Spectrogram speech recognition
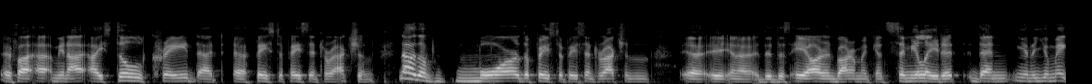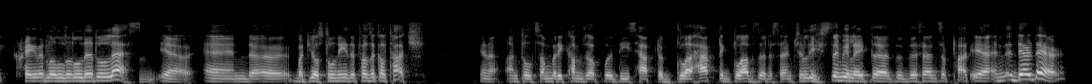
if I, I mean, I, I still crave that uh, face-to-face interaction. Now, the more the face-to-face interaction, uh, you know, this AR environment can simulate it, then you know you may crave it a little, little less. Yeah, and uh, but you'll still need the physical touch you know, until somebody comes up with these haptic, glo- haptic gloves that essentially simulate the, the, the, sense of touch. Yeah, and they're there.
